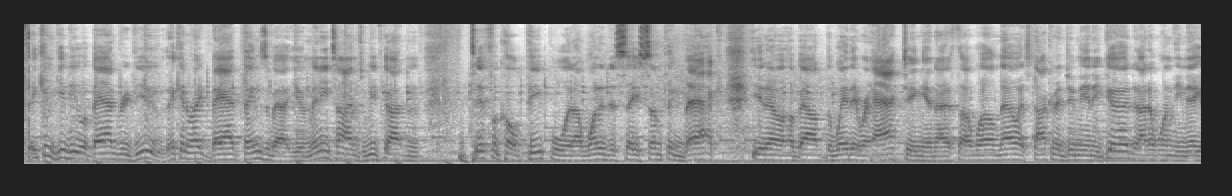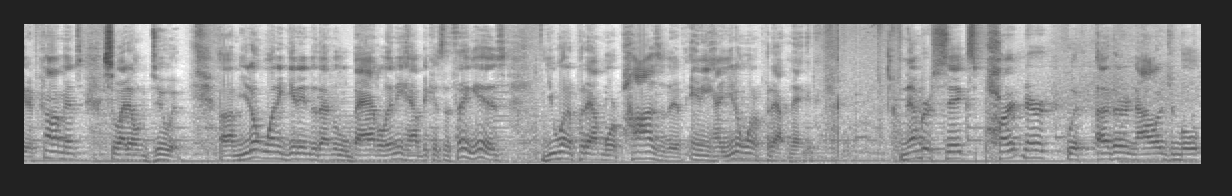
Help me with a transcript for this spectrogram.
they can give you a bad review. They can write bad things about you. And many times we've gotten difficult people and I wanted to say something back you know about the way they were acting. And I thought well no it's not going to do me any good. I don't want any negative comments so I don't do it. Um, you don't want to get into that little battle anyhow because the thing is you want to put out more positive anyhow. You don't want to put out negative number six partner with other knowledgeable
